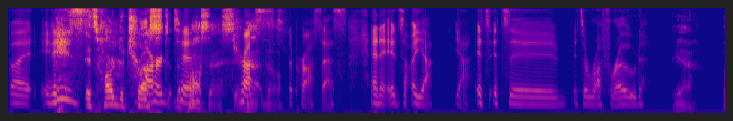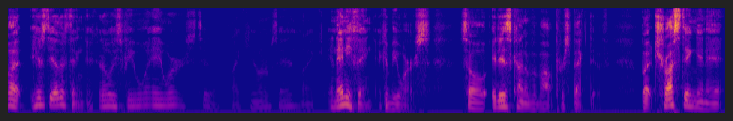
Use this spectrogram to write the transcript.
but it is It's hard to trust hard the to process trust in that though. the process and it's uh, yeah yeah it's it's a it's a rough road Yeah. But here's the other thing. It could always be way worse too. Like, you know what I'm saying? Like in anything, it could be worse. So it is kind of about perspective. But trusting in it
